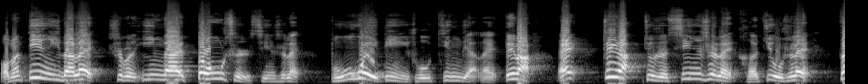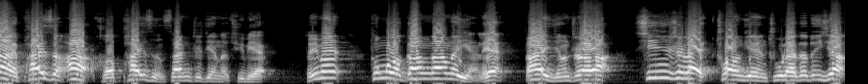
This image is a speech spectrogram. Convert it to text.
我们定义的类是不是应该都是新式类，不会定义出经典类，对吧？哎。这个就是新式类和旧式类在 Python 二和 Python 三之间的区别。同学们，通过刚刚的演练，大家已经知道了新式类创建出来的对象，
